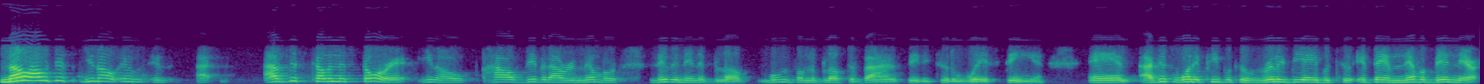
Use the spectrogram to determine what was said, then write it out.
No, I was just, you know, it was. It, I, I was just telling the story, you know, how vivid I remember living in the bluff, moving from the bluff to Vine City to the West End. And I just wanted people to really be able to, if they have never been there,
